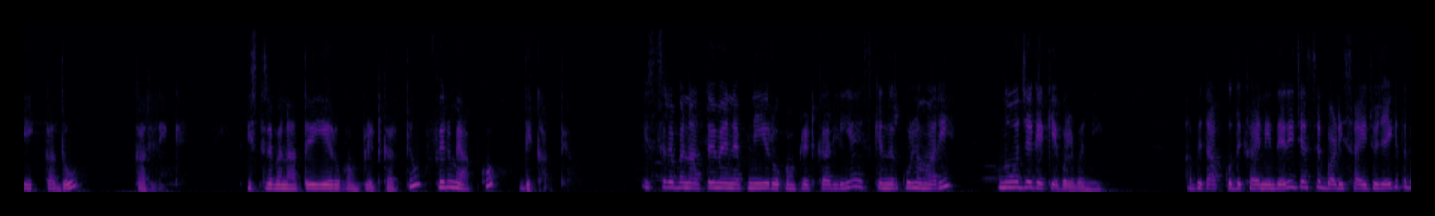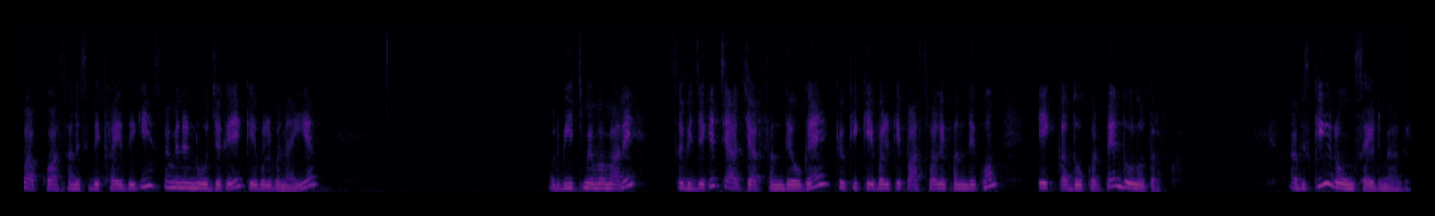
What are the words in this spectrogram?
एक का दो कर लेंगे। इस तरह बनाते हुए ये रो कंप्लीट करती हूँ, फिर मैं आपको दिखाती हूँ। इस तरह बनाते हुए मैंने अपनी ये रो कंप्लीट कर लिया इसके अंदर कुल हमारी नौ जगह केबल बनी। अभी तो आपको दिखाई नहीं दे रही, जैसे बड़ी साइज़ हो जाएगी, तब आपको आसानी से दिखाई देगी। इसमें मैंने नौ जगह केबल बनाई है। और बीच में अब हमारे सभी जगह चार चार फंदे हो गए क्योंकि केबल के पास वाले फंदे को हम एक का दो करते हैं दोनों तरफ़ का। अब इसकी रोंग साइड में आ गए।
